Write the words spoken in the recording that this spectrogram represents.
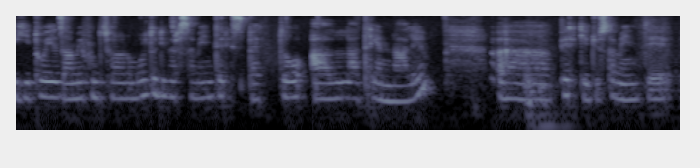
i tuoi esami funzionano molto diversamente rispetto alla triennale uh, perché giustamente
